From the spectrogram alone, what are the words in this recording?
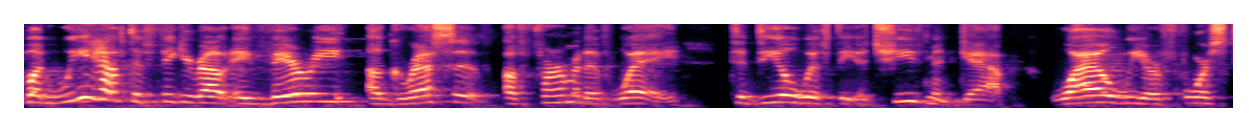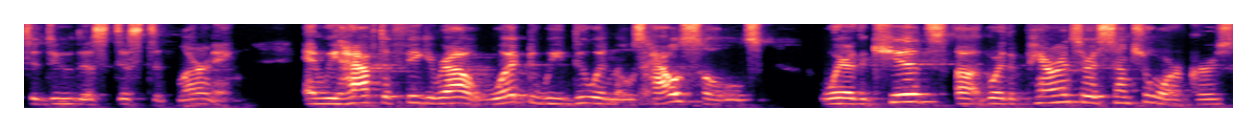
but we have to figure out a very aggressive, affirmative way to deal with the achievement gap while we are forced to do this distant learning. And we have to figure out what do we do in those households where the kids, uh, where the parents are essential workers,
